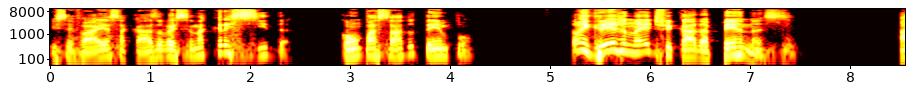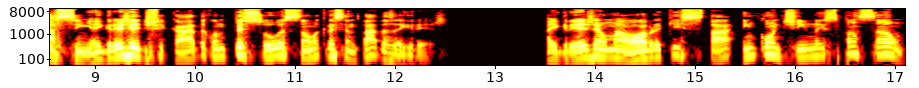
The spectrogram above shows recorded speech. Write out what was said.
E você vai, essa casa vai sendo acrescida com o passar do tempo. Então a igreja não é edificada apenas assim. A igreja é edificada quando pessoas são acrescentadas à igreja. A igreja é uma obra que está em contínua expansão.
